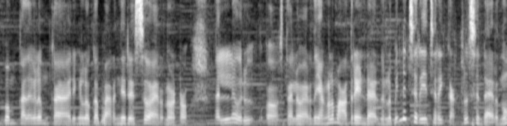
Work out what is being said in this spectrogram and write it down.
ഇപ്പം കഥകളും കാര്യങ്ങളൊക്കെ പറഞ്ഞ് രസമായിരുന്നു കേട്ടോ. നല്ല ഒരു സ്ഥലമായിരുന്നു. ഞങ്ങൾ മാത്രമേ ഉണ്ടായിരുന്നുള്ളൂ. പിന്നെ ചെറിയ ചെറിയ കപ്പിൾസ് ഉണ്ടായിരുന്നു.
